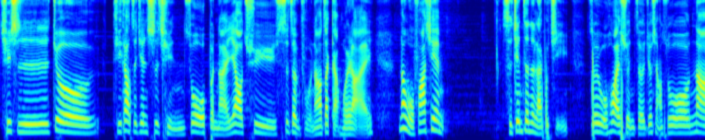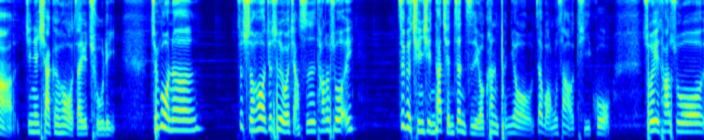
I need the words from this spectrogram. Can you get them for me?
其实就提到这件事情，说我本来要去市政府，然后再赶回来。那我发现时间真的来不及，所以我后来选择就想说，那今天下课后我再去处理。结果呢，这时候就是我讲师，他都说，诶，这个情形他前阵子有看朋友在网络上有提过，所以他说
